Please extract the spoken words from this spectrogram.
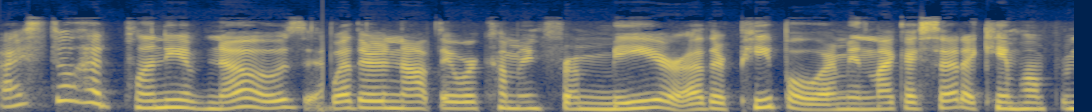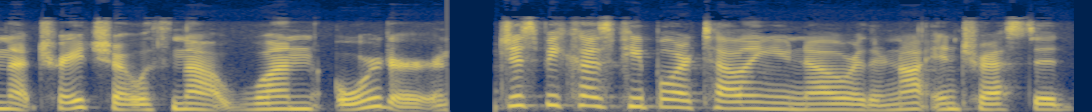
I, still had plenty of no's, whether or not they were coming from me or other people. I mean, like I said, I came home from that trade show with not one order. Just because people are telling you no or they're not interested,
